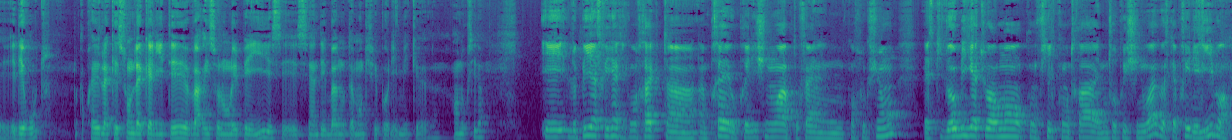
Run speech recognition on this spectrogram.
et des routes. Après, la question de la qualité varie selon les pays et c'est un débat notamment qui fait polémique en Occident. Et le pays africain qui contracte un, prêt auprès des Chinois pour faire une construction, est-ce qu'il doit obligatoirement confier le contrat à une entreprise chinoise ou est-ce qu'après il est libre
